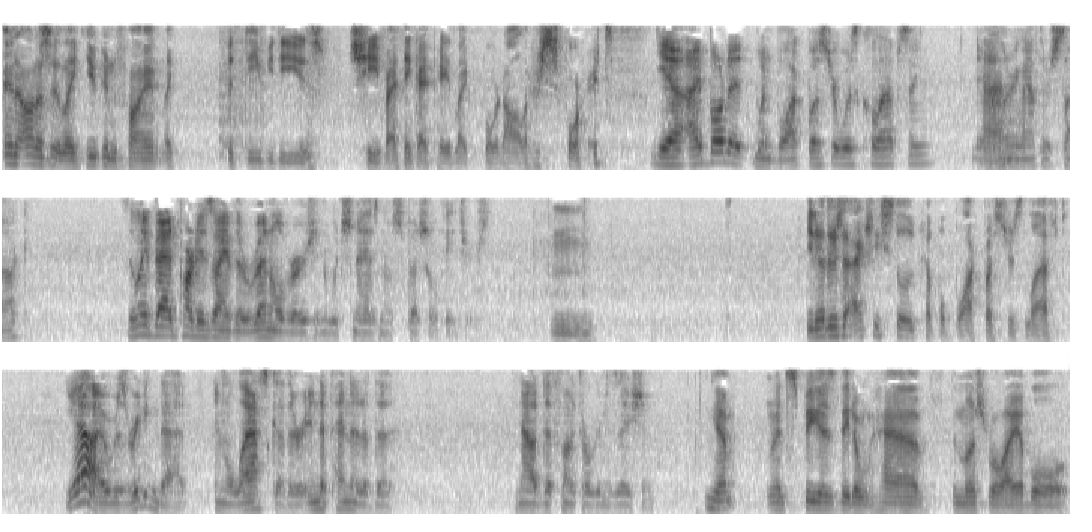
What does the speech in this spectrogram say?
And honestly, like you can find like the DVD is cheap. I think I paid like four dollars for it. Yeah, I bought it when Blockbuster was collapsing. They're Ah. clearing out their stock. The only bad part is I have the rental version, which has no special features. Mm. You know, there's actually still a couple blockbusters left. Yeah, I was reading that in Alaska. They're independent of the now defunct organization. Yep. It's because they don't have the most reliable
